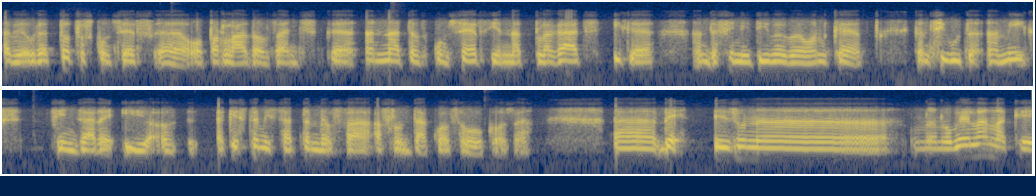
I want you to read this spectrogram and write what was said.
a veure tots els concerts eh, o parlar dels anys que han anat a concerts i han anat plegats i que en definitiva veuen que, que han sigut amics fins ara i el, aquesta amistat també els fa afrontar qualsevol cosa. Uh, bé, és una, una novel·la en la que,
